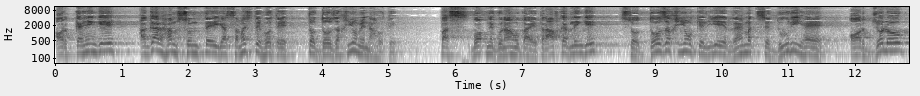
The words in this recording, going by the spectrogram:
और कहेंगे, अगर हम सुनते या समझते होते तो दो जखियों में ना होते। बस वो अपने गुनाहों का एतराफ कर लेंगे सो दो जखियों के लिए रहमत से दूरी है, और जो लोग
